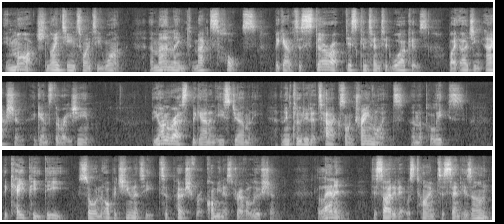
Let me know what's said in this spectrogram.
In March 1921, a man named Max Hoelz began to stir up discontented workers by urging action against the regime. The unrest began in East Germany and included attacks on train lines and the police. The KPD saw an opportunity to push for a communist revolution. Lenin decided it was time to send his own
